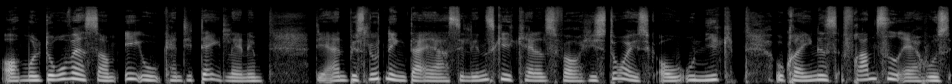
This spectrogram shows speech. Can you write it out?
og Moldova som EU-kandidatlande. Det er en beslutning, der er Zelensky kaldes for historisk og unik. Ukraines fremtid er hos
